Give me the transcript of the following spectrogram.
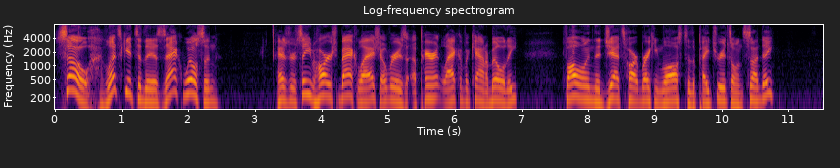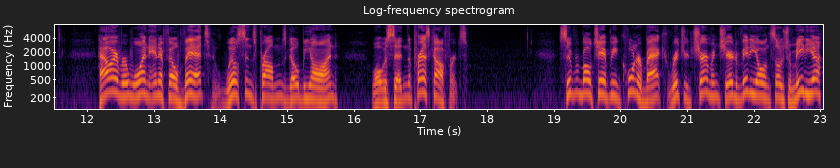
So let's get to this. Zach Wilson has received harsh backlash over his apparent lack of accountability following the Jets' heartbreaking loss to the Patriots on Sunday. However, one NFL vet, Wilson's problems go beyond what was said in the press conference. Super Bowl champion cornerback Richard Sherman shared a video on social media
